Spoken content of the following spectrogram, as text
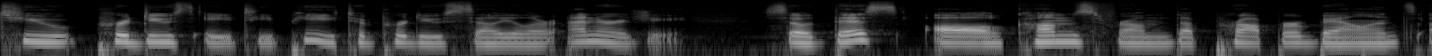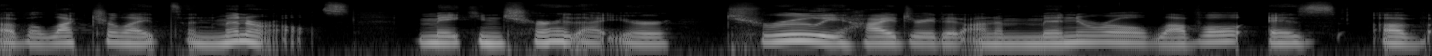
to produce ATP, to produce cellular energy. So, this all comes from the proper balance of electrolytes and minerals, making sure that you're truly hydrated on a mineral level is of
